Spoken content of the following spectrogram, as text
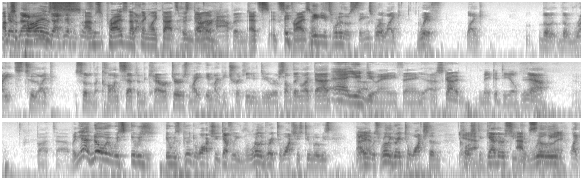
I'm surprised. I'm surprised Yeah. nothing like that's been done. happened. That's it's It- surprising. maybe it's one of those things where, like, with like the the rights to like sort of the concept and the characters might it might be tricky to do or something like that. Eh, but, you uh, can do anything. yeah. You just gotta make a deal. Yeah. But uh, but yeah, no, it was it was it was good to watch. It's definitely really great to watch these two movies. I think it was really great to watch them close Yeah. together, so you could really like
